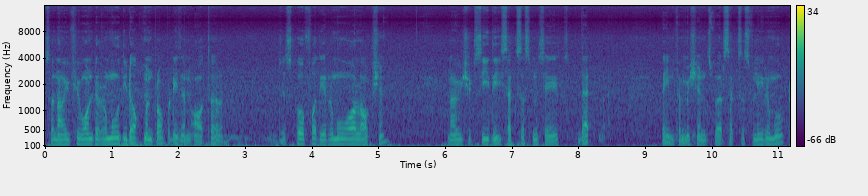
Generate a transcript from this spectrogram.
So now if you want to remove the document properties and author just go for the remove all option now you should see the success message that the informations were successfully removed.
